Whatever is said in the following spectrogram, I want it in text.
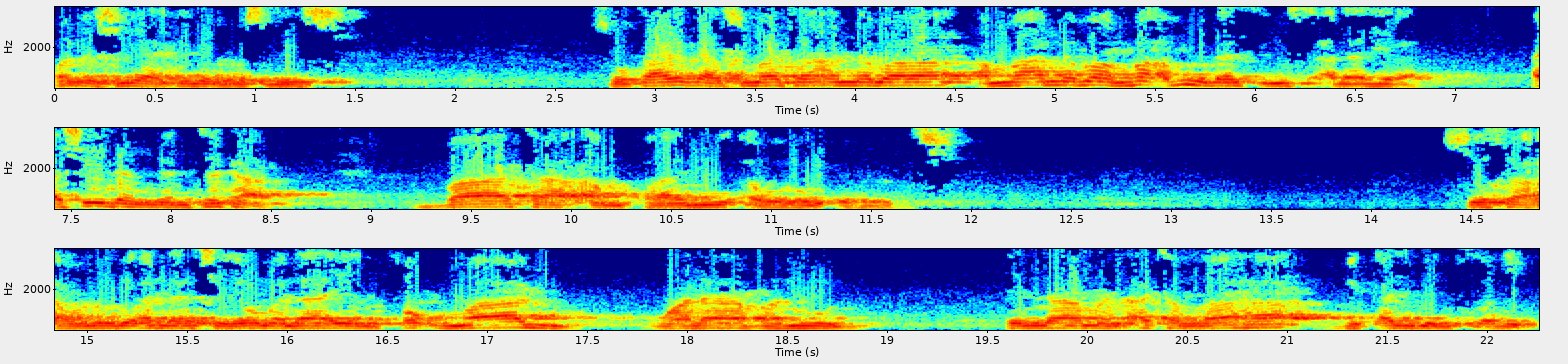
Wannan shine aqidar musulunci. So kare ga su matan annabawa amma annabawan ba abin da za su yi musu a lahira. Ashe dangantaka ba ta amfani a wurin ubangiji. Shi yasa a wani wuri Allah ce yawma la yanfa'u malu wala banun illa man ata Allah bi qalbin salim.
